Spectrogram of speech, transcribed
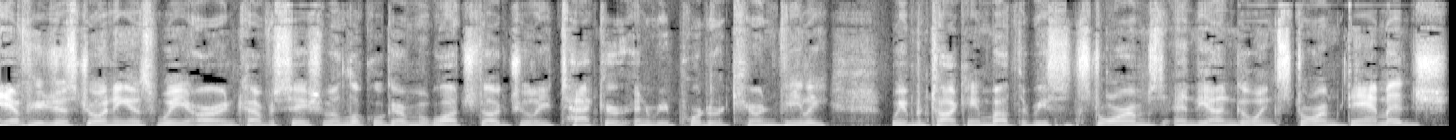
If you're just joining us, we are in conversation with local government watchdog Julie Tacker and reporter Karen Velie. We've been talking about the recent storms and the ongoing storm damage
